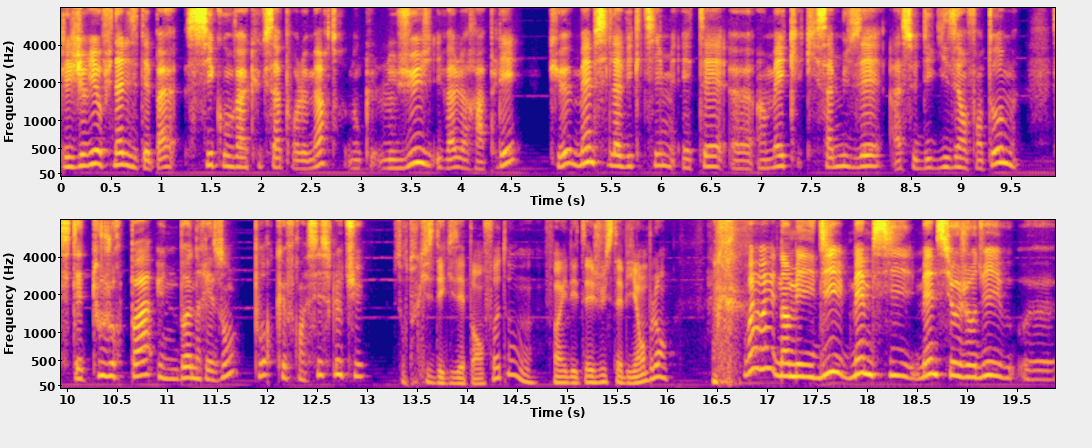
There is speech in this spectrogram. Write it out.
Les jurys, au final, ils étaient pas si convaincus que ça pour le meurtre, donc le juge, il va leur rappeler que même si la victime était euh, un mec qui s'amusait à se déguiser en fantôme, c'était toujours pas une bonne raison pour que Francis le tue. Surtout qu'il se déguisait pas en fantôme. Enfin, il était juste habillé en blanc. ouais, ouais, non, mais il dit, même si, même si aujourd'hui, euh,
